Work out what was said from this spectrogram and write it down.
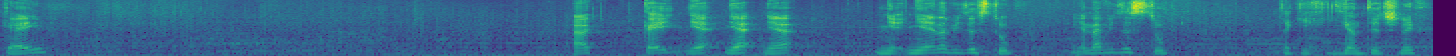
Okej. Okay. Okej, okay, nie, nie, nie. Nie, nienawidzę stóp. Nienawidzę stóp. Takich gigantycznych.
